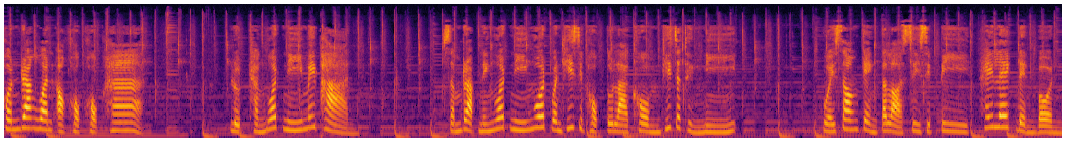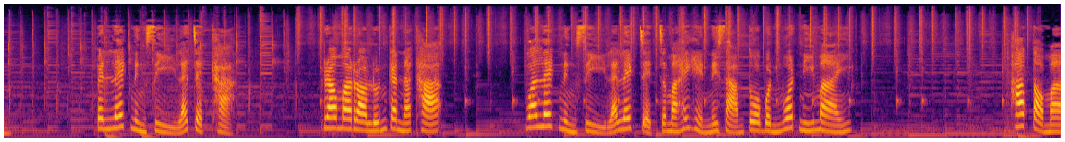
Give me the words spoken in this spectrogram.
ผลรางวัลออก 665 หลุดค่ะงวดนี้ไม่ผ่าน สำหรับในงวดนี้งวดวันที่ 16 ตุลาคมที่จะถึงนี้ หวยซองเก่งตลอด 40 ปี ให้เลขเด่นบน เป็นเลข 14 และ 7 ค่ะ เรามารอลุ้นกันนะคะ ว่าเลข 14 และเลข 7 จะมาให้เห็นใน 3 ตัวบนงวดนี้ไหม ภาพต่อมา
